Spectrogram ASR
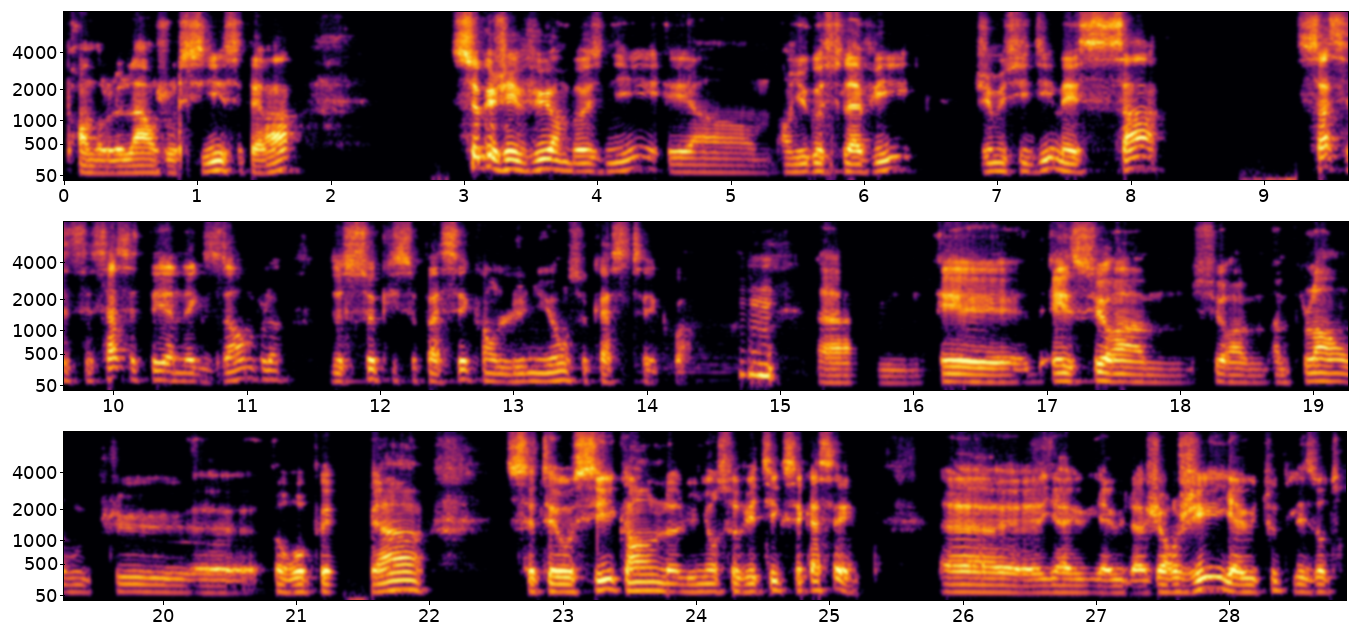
prendre le large aussi, etc. Ce que j'ai vu en Bosnie et en, Yougoslavie, je me suis dit, mais ça, ça, ça, c'était un exemple de ce qui se passait quand l'union se cassait, quoi. Mm. Euh, et, sur un, sur un, plan plus euh, européen, c'était aussi quand l'Union soviétique s'est cassée. Euh, il y, a eu, y, a eu la Géorgie, il y a eu toutes les autres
